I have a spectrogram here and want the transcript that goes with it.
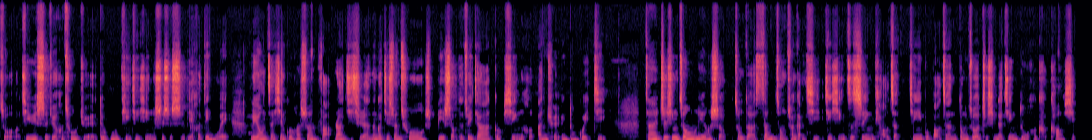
作，基于视觉和触觉对物体进行实时识别和定位，利用在线规划算法，让机器人能够计算出匕首的最佳构型和安全运动轨迹。在执行中，利用手中的三种传感器进行自适应调整，进一步保证动作执行的精度和可靠性。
